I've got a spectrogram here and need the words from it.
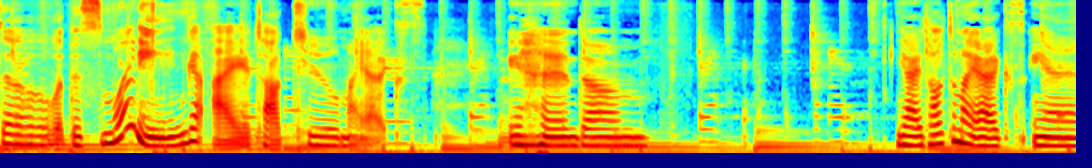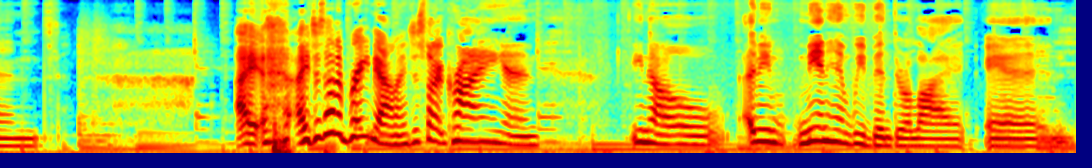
So this morning I talked to my ex, and um, yeah, I talked to my ex, and I I just had a breakdown. I just started crying, and you know, I mean, me and him we've been through a lot, and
